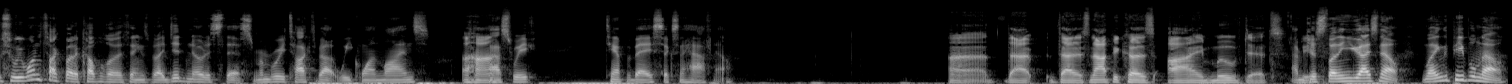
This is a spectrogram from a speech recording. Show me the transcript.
so we want to talk about a couple of other things, but I did notice this. Remember we talked about Week One lines Uh huh. last week? Tampa Bay six and a half now. Uh, that that is not because I moved it. I'm Be- just letting you guys know, I'm letting the people know.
